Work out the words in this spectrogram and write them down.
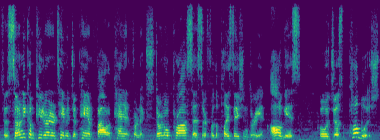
So, Sony Computer Entertainment Japan filed a patent for an external processor for the PlayStation 3 in August, but was just published.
